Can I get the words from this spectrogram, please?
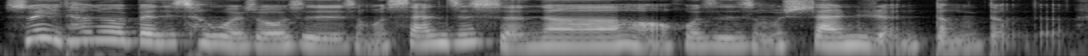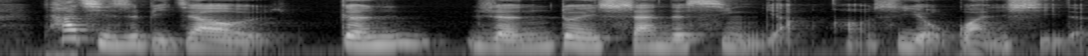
所以它就会被称为说是什么山之神啊，哈，或是什么山人等等的。它其实比较跟人对山的信仰，哈，是有关系的。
